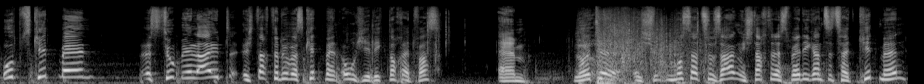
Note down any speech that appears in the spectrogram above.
Ups, Kidman. Es tut mir leid. Ich dachte, du wärst Kidman. Oh, hier liegt noch etwas. Ähm, Leute, ich muss dazu sagen, ich dachte, das wäre die ganze Zeit Kidman.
